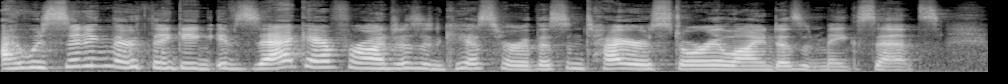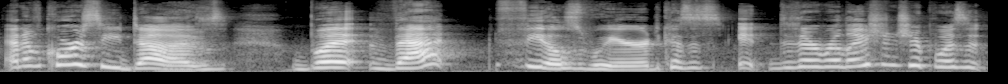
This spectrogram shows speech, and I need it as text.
I was sitting there thinking, if Zac Efron doesn't kiss her, this entire storyline doesn't make sense. And of course he does, but that feels weird because it, their relationship wasn't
